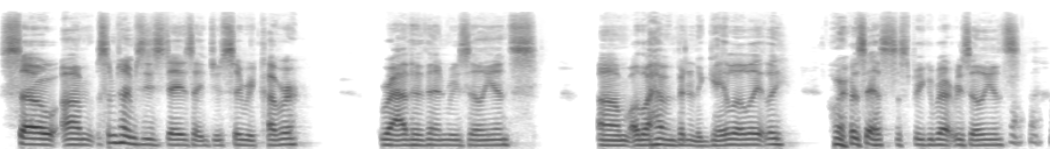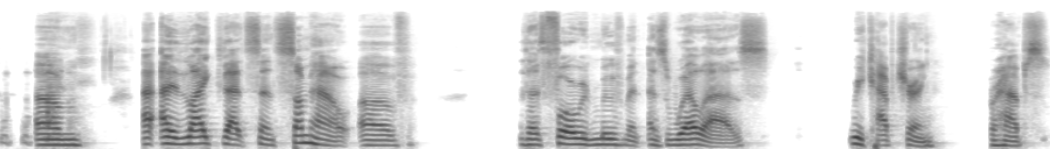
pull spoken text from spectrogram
So um, sometimes these days I do say recover rather than resilience. Um, although I haven't been in a gala lately where I was asked to speak about resilience. Um, I, I like that sense somehow of that forward movement as well as recapturing perhaps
